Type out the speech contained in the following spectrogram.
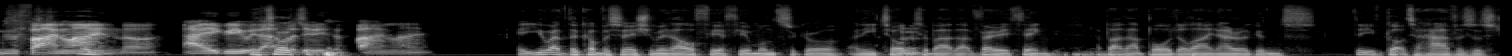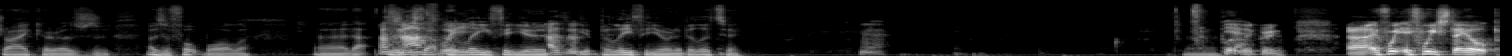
there's a fine line though. I agree with You that, but talked- there is a fine line. you had the conversation with Alfie a few months ago, and he talked Hmm. about that very thing about that borderline arrogance that you've got to have as a striker, as as a footballer. Uh, that, As an it's that belief in your, As a- your belief in your own ability. Yeah. Completely Yeah. agree. Uh, if we if we stay up,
